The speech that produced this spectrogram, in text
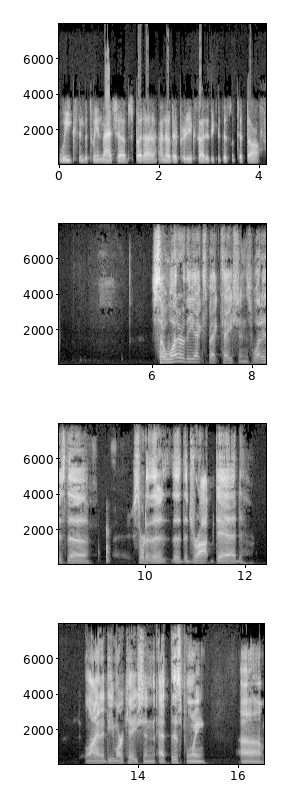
weeks in between matchups. But uh, I know they're pretty excited to get this one tipped off. So, what are the expectations? What is the sort of the the, the drop dead line of demarcation at this point um,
